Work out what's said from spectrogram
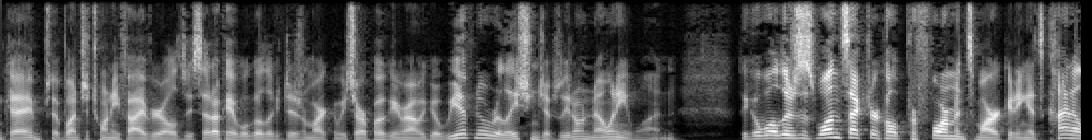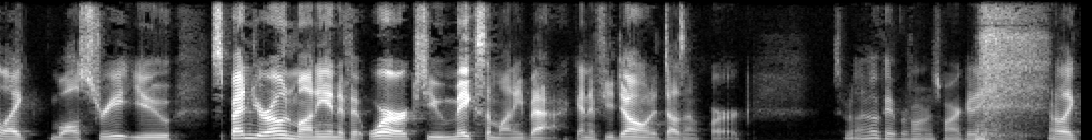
Okay, so a bunch of 25 year olds. We said, "Okay, we'll go look at digital marketing." We start poking around. We go, "We have no relationships. We don't know anyone." They go, well, there's this one sector called performance marketing. It's kind of like Wall Street. You spend your own money, and if it works, you make some money back. And if you don't, it doesn't work. So we're like, okay, performance marketing. we're like,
